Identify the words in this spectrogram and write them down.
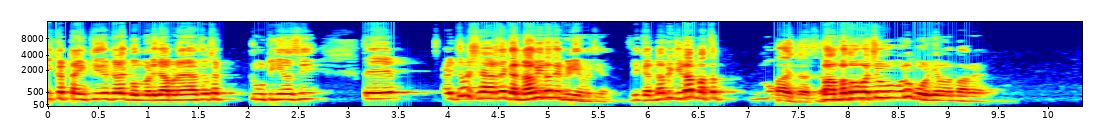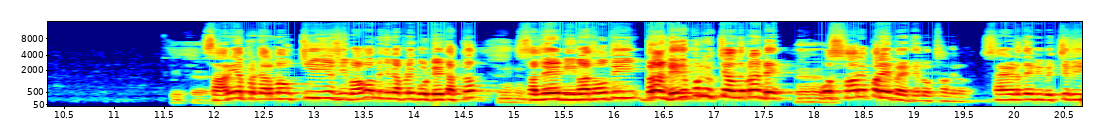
ਇੱਕ ਟੈਂਕੀ ਦੇ ਵਿਚਾਲੇ ਗੁੰਮਟ ਜਾ ਬਣਾਇਆ ਤੇ ਉੱਥੇ ਟੂਟੀਆਂ ਸੀ। ਤੇ ਇਧਰੋਂ ਸ਼ਹਿਰ ਦੇ ਗੰਨਾਂ ਵੀ ਇਹਨਾਂ ਦੇ ਵੀੜੀਆਂ ਹੋਈਆਂ। ਵੀ ਗੰਨਾ ਵੀ ਜਿਹੜਾ ਮਤਲਬ ਬੰਬ ਤੋਂ ਬਚੂ ਉਹਨੂੰ ਗੋਲੀਆਂ ਨਾਲ ਮਾਰਿਆ। ਸਾਰੀਆਂ ਪ੍ਰਕਰਮਾਂ ਉੱਚੀ ਸੀ ਵਾਵਾ ਜਿਵੇਂ ਆਪਣੇ ਗੋਡੇ ਤੱਕ ਥੱਲੇ ਨੀਵਾ ਥਾਂ ਤੇ ਬਰਾਂਡੇ ਦੇ ਉੱਪਰ ਨਹੀਂ ਉੱਚਾ ਹੁੰਦੇ ਬਰਾਂਡੇ। ਉਹ ਸਾਰੇ ਭਰੇ ਪਏ ਤੇ ਲੋਥਾਂ ਦੇ ਨਾਲ। ਸਾਈਡ ਤੇ ਵੀ ਵਿੱਚ ਵੀ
